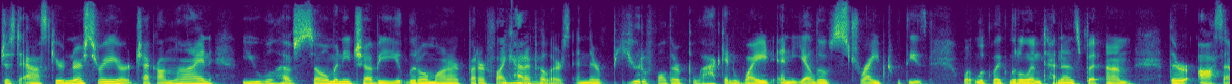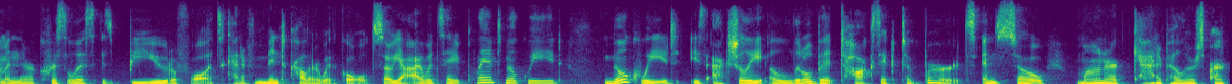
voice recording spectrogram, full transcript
just ask your nursery or check online. You will have so many chubby little monarch butterfly mm. caterpillars, and they're beautiful. They're black and white and yellow striped with these what look like little antennas, but um, they're awesome. And their chrysalis is beautiful. It's kind of mint color with gold. So yeah, I would say plant milkweed. Milkweed is actually a little bit toxic to birds, and so monarch caterpillars are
